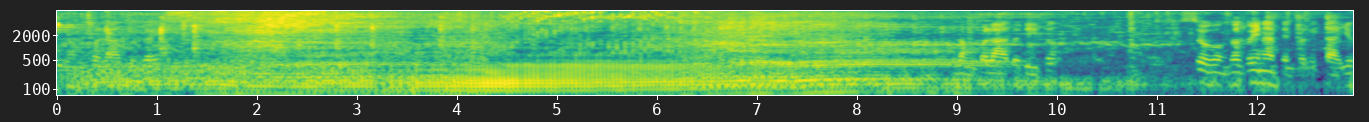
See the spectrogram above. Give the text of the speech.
Ito lang pala ito guys. Ito lang pala ito dito. So, ang gagawin natin, balik tayo.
